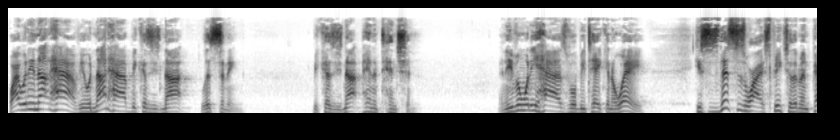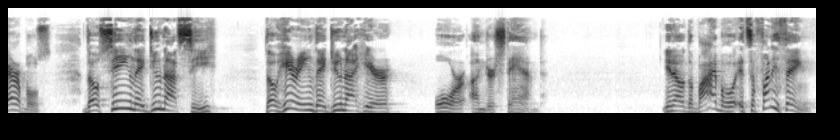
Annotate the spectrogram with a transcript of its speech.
why would he not have? He would not have because he's not listening, because he's not paying attention. And even what he has will be taken away. He says, this is why I speak to them in parables. Though seeing they do not see, though hearing they do not hear or understand. You know, the Bible, it's a funny thing.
